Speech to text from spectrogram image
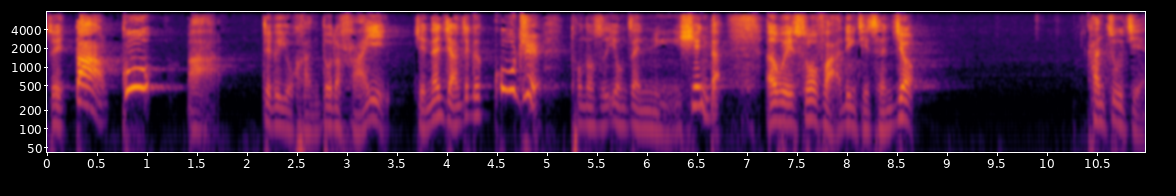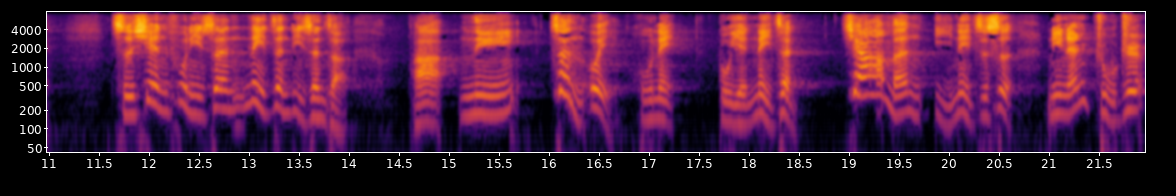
所以大姑啊，这个有很多的含义。简单讲，这个姑字，通通是用在女性的，而为说法令其成就。看注解，此现妇女身内正立身者啊，女正位乎内，故言内正。家门以内之事，你能主之。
